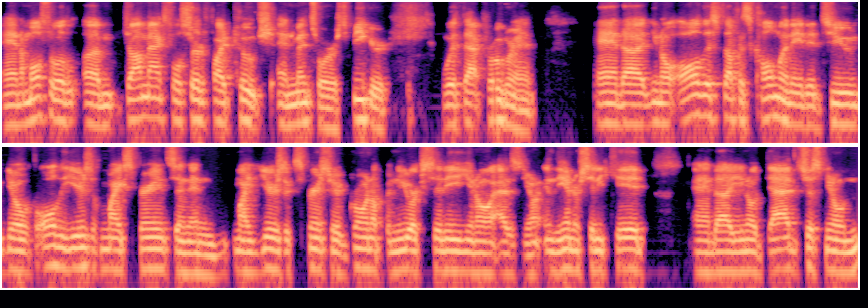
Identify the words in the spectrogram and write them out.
And I'm also a um, John Maxwell certified coach and mentor speaker with that program and uh, you know all this stuff has culminated to you know with all the years of my experience and, and my years of experience growing up in new york city you know as you know in the inner city kid and uh, you know dad's just you know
